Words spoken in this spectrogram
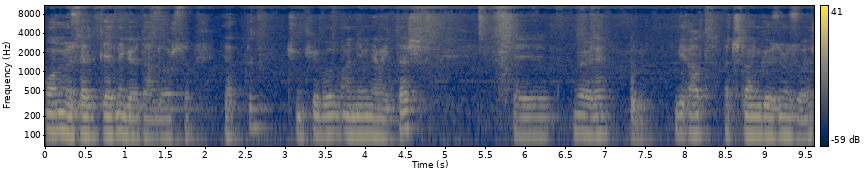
onun özelliklerine göre daha doğrusu yaptık. Çünkü bu annemin emektar. E, böyle bir alt açılan gözümüz var.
